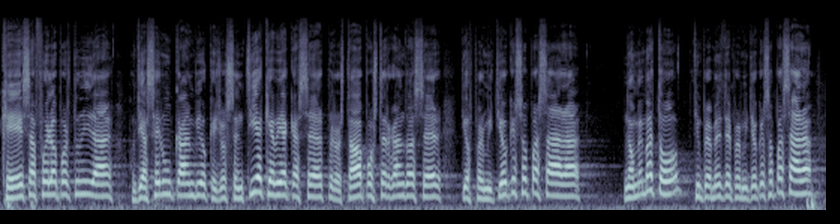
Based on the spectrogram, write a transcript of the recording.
que esa fue la oportunidad de hacer un cambio que yo sentía que había que hacer, pero estaba postergando hacer. Dios permitió que eso pasara, no me mató, simplemente permitió que eso pasara,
